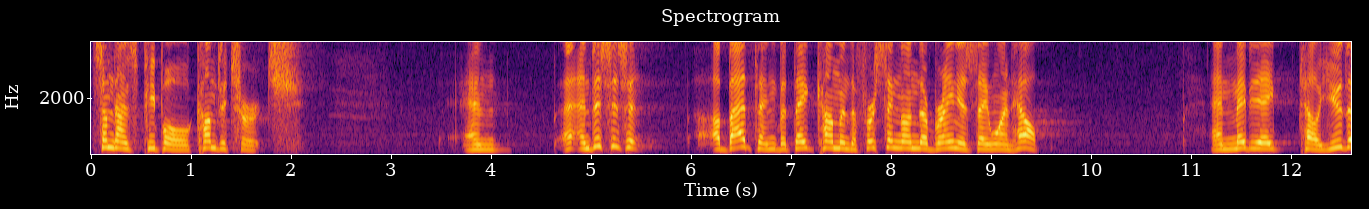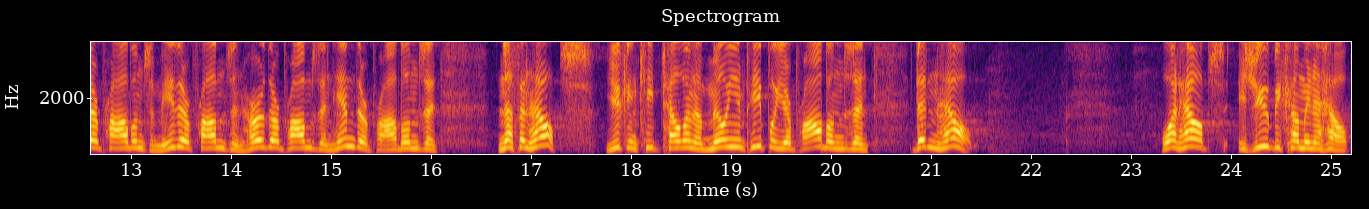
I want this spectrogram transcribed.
sometimes people come to church and and this isn't a bad thing, but they come and the first thing on their brain is they want help. And maybe they tell you their problems and me their problems and her their problems and him their problems and nothing helps. You can keep telling a million people your problems and it didn't help. What helps is you becoming a help.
